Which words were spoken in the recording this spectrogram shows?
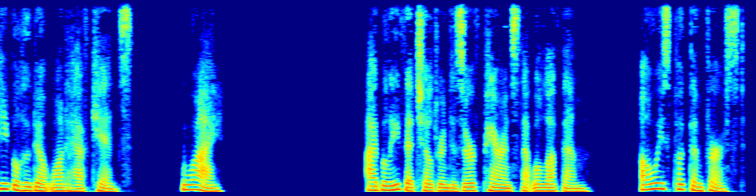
People who don't want to have kids. Why? I believe that children deserve parents that will love them. Always put them first.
